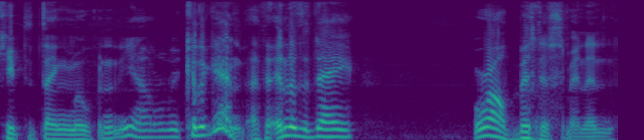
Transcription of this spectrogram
keep the thing moving. You know, because again, at the end of the day, we're all businessmen. And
